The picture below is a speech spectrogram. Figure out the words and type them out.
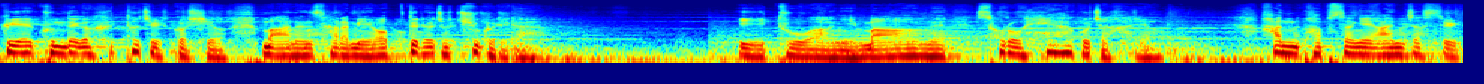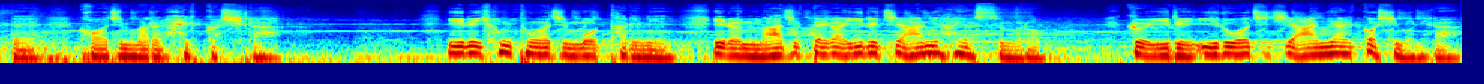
그의 군대가 흩어질 것이요. 많은 사람이 엎드려져 죽으리라 이 두 왕이 마음에 서로 해하고자 하여 한 밥상에 앉았을 때 거짓말을 할 것이라. 일이 형통하지 못하리니 이는 아직 때가 이르지 아니하였으므로 그 일이 이루어지지 아니할 것임이니라.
